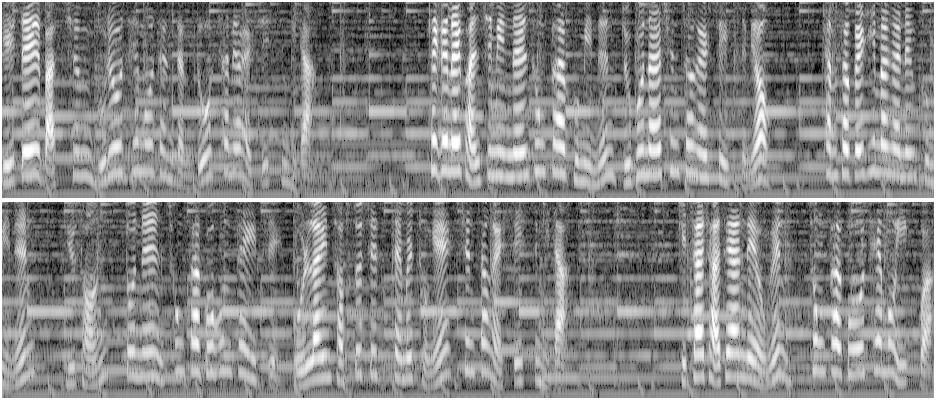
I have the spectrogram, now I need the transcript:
일대일 맞춤 무료 세무상담도 참여할 수 있습니다. 세금에 관심 있는 송파 구민은 누구나 신청할 수 있으며 참석을 희망하는 구민은 유선 또는 송파구 홈페이지 온라인 접수 시스템을 통해 신청할 수 있습니다. 기타 자세한 내용은 송파구 세무이과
